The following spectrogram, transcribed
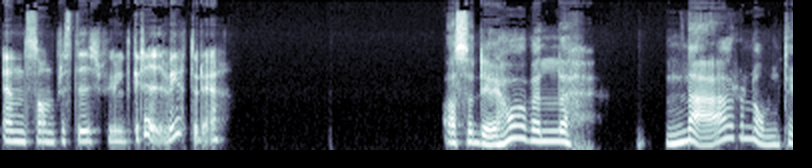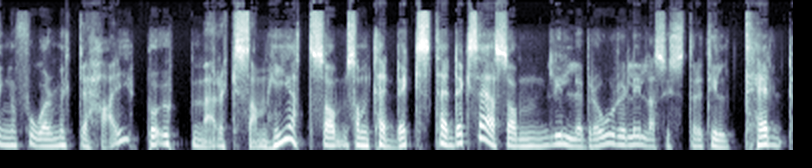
en sån prestigefylld grej? Vet du det? Alltså det har väl när någonting får mycket hype och uppmärksamhet som, som TEDx. TEDx är som lillebror och lillasyster till TED.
